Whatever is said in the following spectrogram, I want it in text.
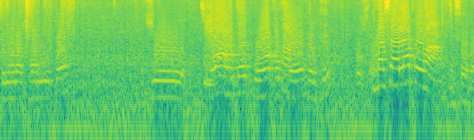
तुम्हारा खाने का। जो पोहा होता है पोहा को हाँ। फ्राई हाँ। करके मसाला पोहा। मसाला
